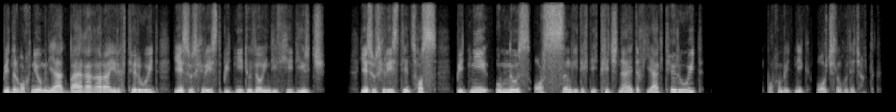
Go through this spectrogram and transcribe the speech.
Бид нар Бурхны өмнө яг байгаагаараа ирэх тэр үед Есүс Христ бидний төлөө энэ дэлхийд ирж Есүс Христийн цус бидний өмнөөс урссан гэдэгт итгэж найдах яг тэр үед Бурхан биднийг уучлан хүлээж авдаг.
